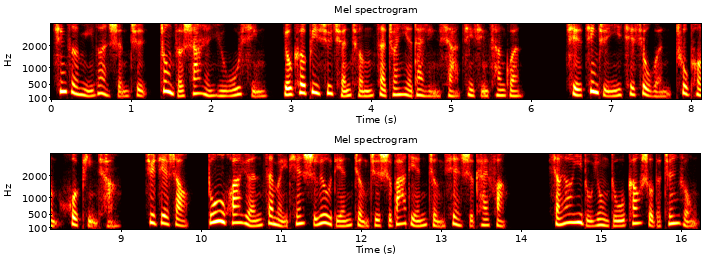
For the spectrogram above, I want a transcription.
轻则迷乱神智，重则杀人于无形。游客必须全程在专业带领下进行参观，且禁止一切嗅闻、触碰或品尝。据介绍，毒物花园在每天十六点整至十八点整限时开放。想要一睹用毒高手的真容，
